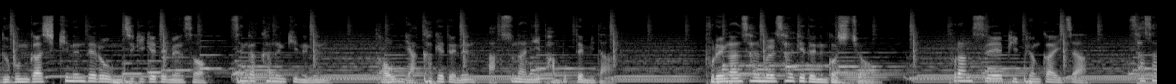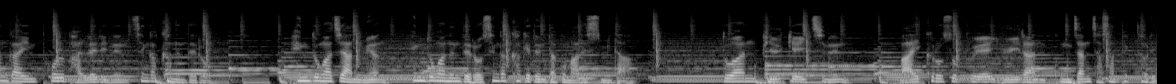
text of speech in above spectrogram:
누군가 시키는 대로 움직이게 되면서 생각하는 기능은 더욱 약하게 되는 악순환이 반복됩니다. 불행한 삶을 살게 되는 것이죠. 프랑스의 비평가이자 사상가인 폴 발레리는 생각하는 대로 행동하지 않으면 행동하는 대로 생각하게 된다고 말했습니다. 또한 빌 게이츠는 마이크로소프트의 유일한 공장 자산 팩터리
